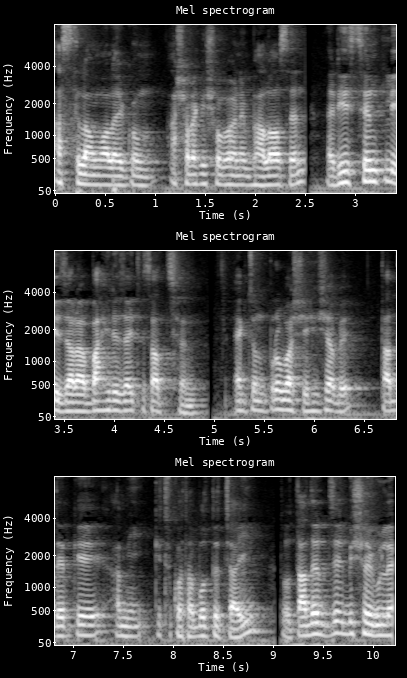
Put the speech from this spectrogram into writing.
আসসালামু আলাইকুম। আশা রাখি সবাই অনেক ভালো আছেন। রিসেন্টলি যারা বাইরে যাইতে চাচ্ছেন, একজন প্রবাসী হিসাবে তাদেরকে আমি কিছু কথা বলতে চাই। তো তাদের যে বিষয়গুলো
